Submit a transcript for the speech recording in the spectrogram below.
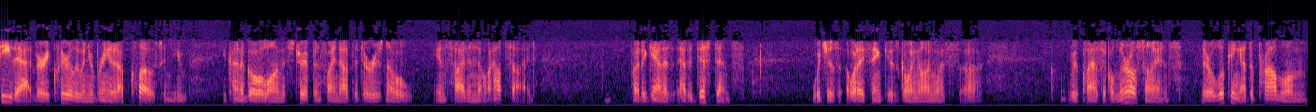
see that very clearly when you bring it up close and you you kind of go along the strip and find out that there is no inside and no outside. But again, at, a distance, which is what I think is going on with uh, with classical neuroscience, they're looking at the problem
